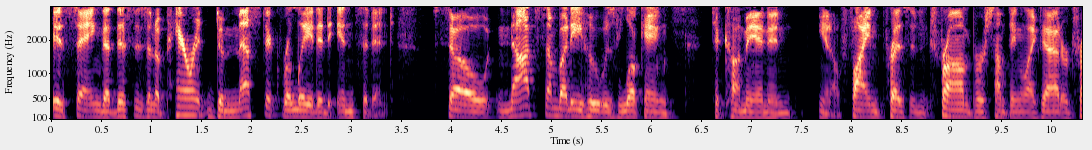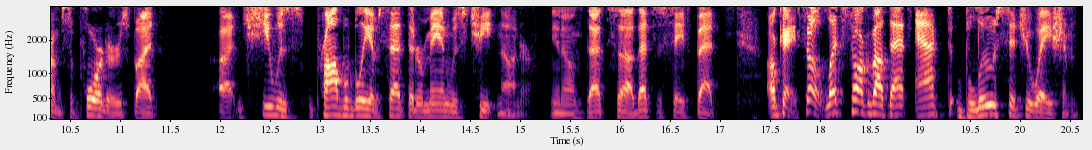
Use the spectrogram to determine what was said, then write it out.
is saying that this is an apparent domestic related incident. So not somebody who was looking to come in and, you know, find President Trump or something like that or Trump supporters, but uh, she was probably upset that her man was cheating on her. You know, that's uh, that's a safe bet. Okay, so let's talk about that Act Blue situation.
